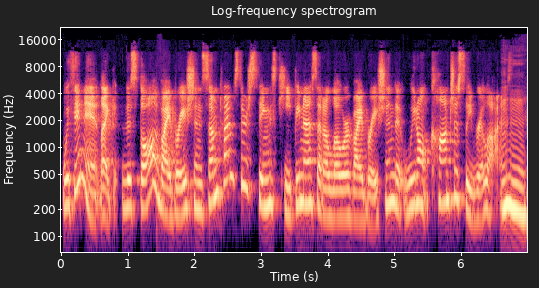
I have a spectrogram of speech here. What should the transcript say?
within it, like this law of vibration, sometimes there's things keeping us at a lower vibration that we don't consciously realize. Mhm.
